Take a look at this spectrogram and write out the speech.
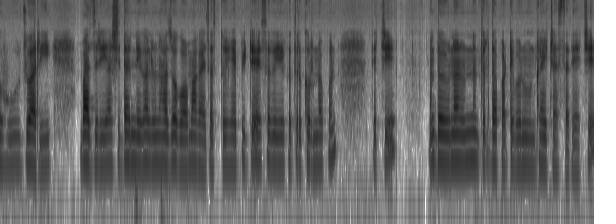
गहू ज्वारी बाजरी अशी धान्य घालून हा जोगवा मागायचा असतो. ह्या पिठे सगळे एकत्र करून आपण त्याची दळून आणून नंतर धपाटे बनवून खायचे असतात याचे.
